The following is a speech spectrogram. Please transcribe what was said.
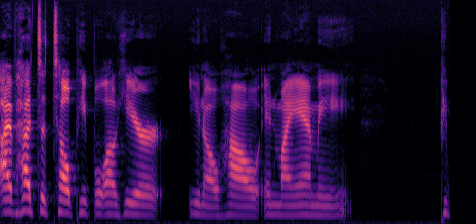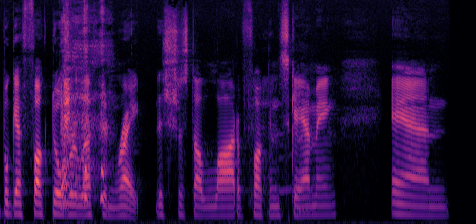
I've had to tell people out here, you know, how in Miami people get fucked over left and right. It's just a lot of fucking scamming. And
